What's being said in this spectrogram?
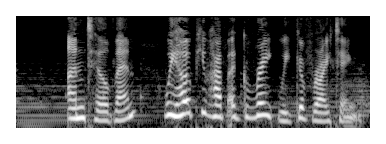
Until then, we hope you have a great week of writing.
